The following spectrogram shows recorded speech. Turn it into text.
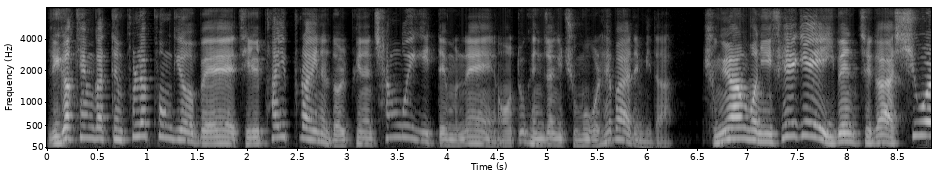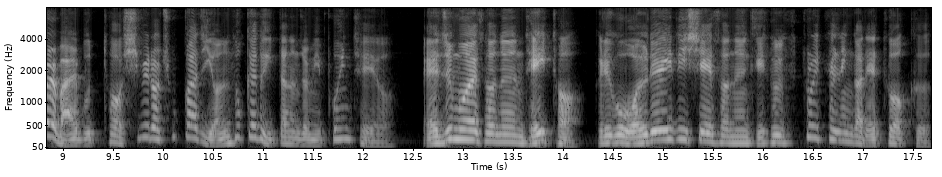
리가캠 같은 플랫폼 기업의 딜 파이프라인을 넓히는 창구이기 때문에 어, 또 굉장히 주목을 해봐야 됩니다. 중요한 건 이 세 개의 이벤트가 10월 말부터 11월 초까지 연속해서 있다는 점이 포인트예요. 에즈모에서는 데이터, 그리고 월드 ADC에서는 기술 스토리텔링과 네트워크,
